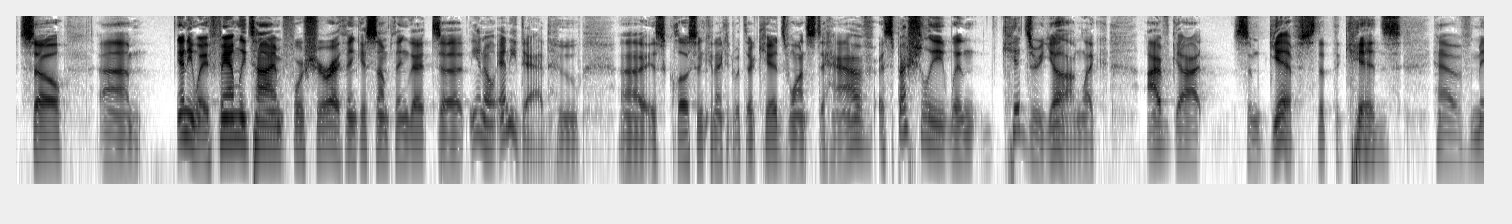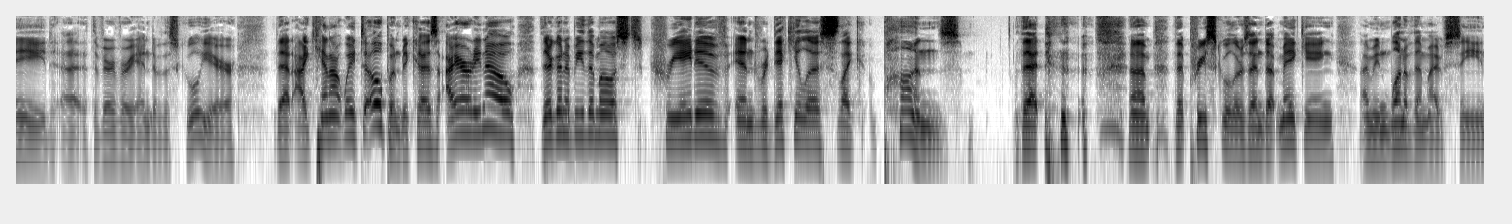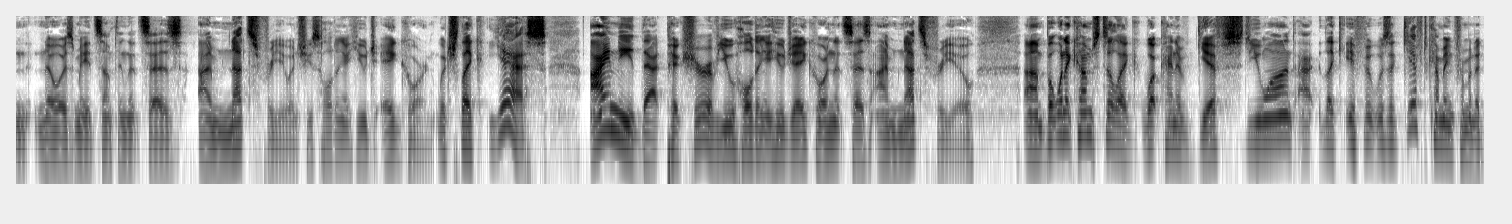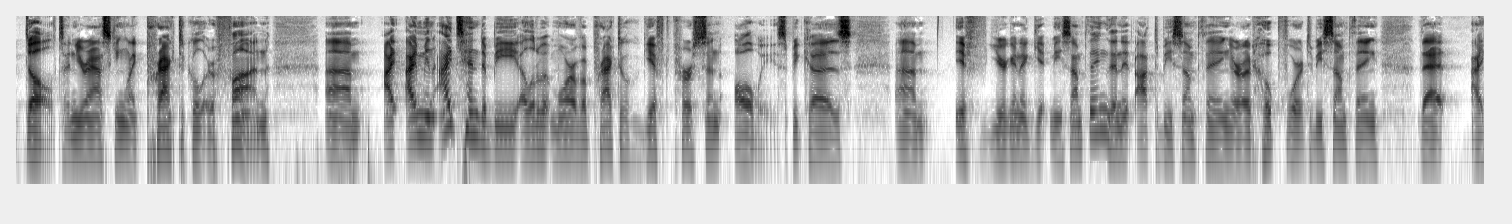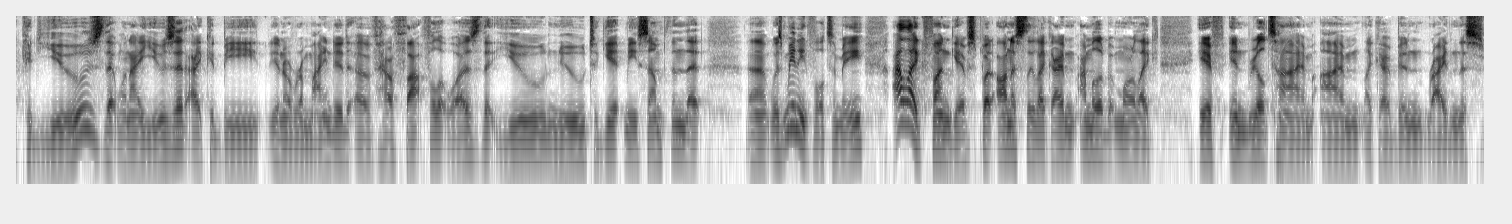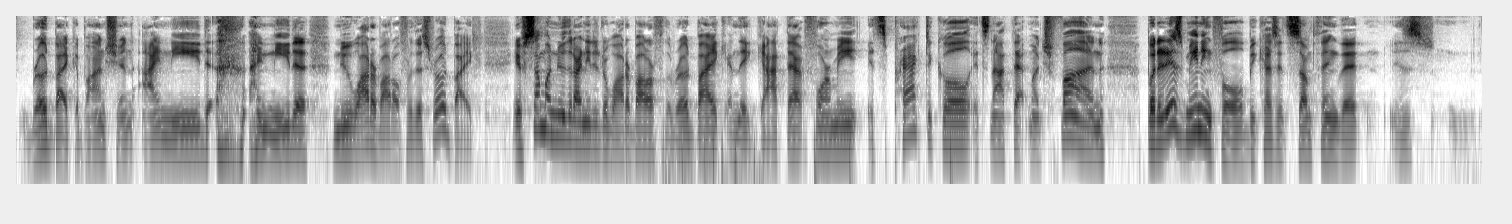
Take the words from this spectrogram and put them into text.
So, um, anyway, family time for sure, I think, is something that, uh, you know, any dad who uh, is close and connected with their kids wants to have, especially when kids are young. Like, I've got some gifts that the kids have made uh, at the very, very end of the school year that I cannot wait to open because I already know they're going to be the most creative and ridiculous, like puns that um, that preschoolers end up making. I mean, one of them I've seen. Noah's made something that says, "I'm nuts for you," and she's holding a huge acorn. Which, like, yes, I need that picture of you holding a huge acorn that says, "I'm nuts for you." Um, but when it comes to like what kind of gifts do you want, I, like if it was a gift coming from an adult and you're asking like practical or fun, um, I, I mean I tend to be a little bit more of a practical gift person always because um, if you're going to get me something, then it ought to be something, or I'd hope for it to be something that I could use. That when I use it, I could be, you know, reminded of how thoughtful it was that you knew to get me something that uh, was meaningful to me. I like fun gifts, but honestly, like I'm, I'm a little bit more like if in real time I'm like I've been riding this road bike a bunch and I need, I need a new water bottle for this road bike. If someone knew that I needed a water bottle for the road bike and they got that for me, it's practical. It's not that much fun, but it is meaningful because it's something that is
